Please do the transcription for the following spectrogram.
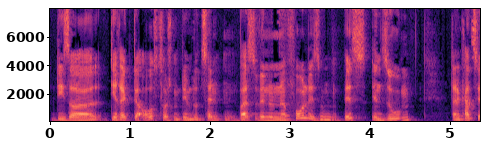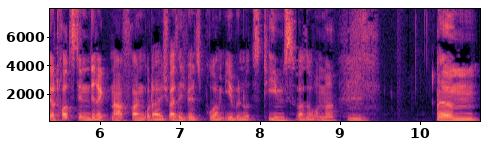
dieser direkte Austausch mit dem Dozenten. Weißt du, wenn du in der Vorlesung bist, in Zoom, dann kannst du ja trotzdem direkt nachfragen, oder ich weiß nicht, welches Programm ihr benutzt, Teams, was auch immer. Mhm. Ähm,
